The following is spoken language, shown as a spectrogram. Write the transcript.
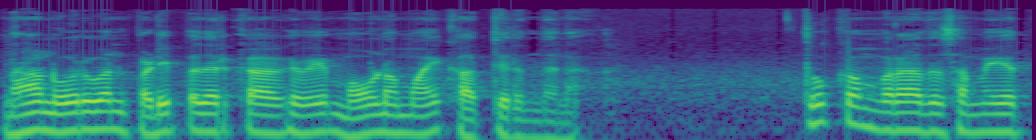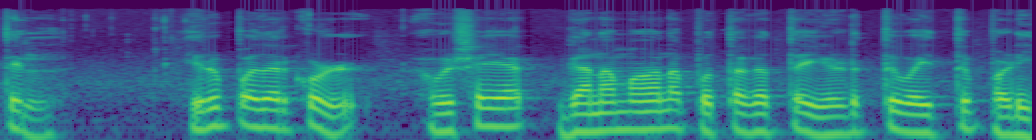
நான் ஒருவன் படிப்பதற்காகவே மௌனமாய் காத்திருந்தன. தூக்கம் வராத சமயத்தில் இருப்பதற்குள் விஷய கனமான புத்தகத்தை எடுத்து வைத்து படி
